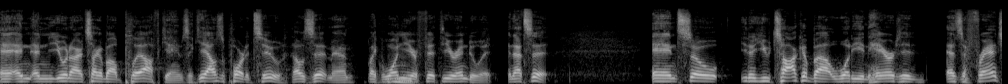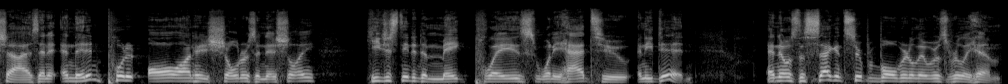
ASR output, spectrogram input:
and, and you and I are talking about playoff games. Like, yeah, I was a part of two. That was it, man. Like one hmm. year, fifth year into it, and that's it. And so, you know, you talk about what he inherited as a franchise, and it, and they didn't put it all on his shoulders initially. He just needed to make plays when he had to, and he did. And it was the second Super Bowl where it was really him.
